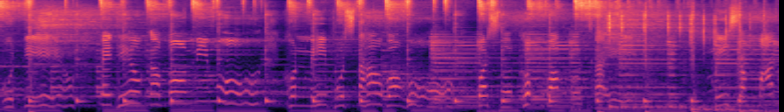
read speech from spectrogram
ผู้เดียว ไปเที่ยวกับบ่มีหมู่คนมีผู้สาวบ่หูบ่สดคงบ่เข้าใจ มีสมาร์ทคน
